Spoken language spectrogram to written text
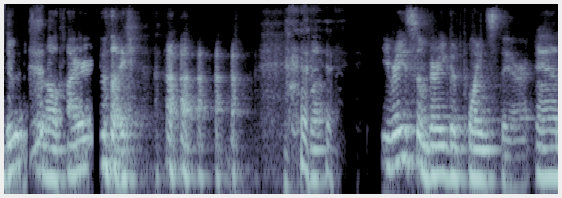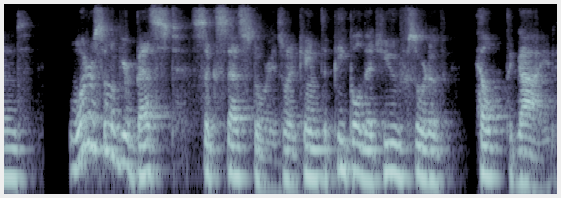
do it and I'll fire you. Like, but you raised some very good points there, and what are some of your best success stories when it came to people that you've sort of helped to guide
